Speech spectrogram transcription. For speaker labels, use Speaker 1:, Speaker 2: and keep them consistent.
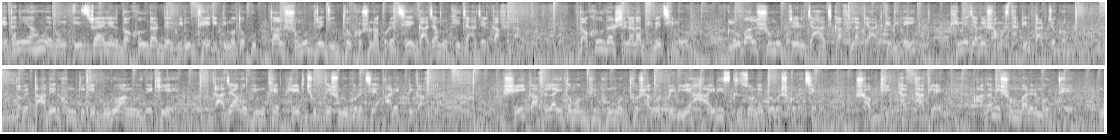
Speaker 1: Netanyahu এবং ইসরায়েলের দখলদারদের বিরুদ্ধে রীতিমতো উত্তাল সমুদ্রে যুদ্ধ ঘোষণা করেছে গাজামুখী জাহাজের কাফেলা। দখলদার সেনারা ভেবেছিল, গ্লোবাল সমুদ্রের জাহাজ কাফেলাকে আটকে দিলেই থেমে যাবে সংস্থাটির কার্যক্রম। তবে তাদের হুমকিকে বুড়ো আঙুল দেখিয়ে গাজা অভিমুখে ফের ছুটতে শুরু করেছে আরেকটি কাফেলা। সেই কাফেলা ইতোমধ্যে ভূমধ্য সাগর পেরিয়ে হাই রিস্ক জোনে প্রবেশ করেছে। সব ঠিকঠাক থাকলে আগামী সোমবারের মধ্যে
